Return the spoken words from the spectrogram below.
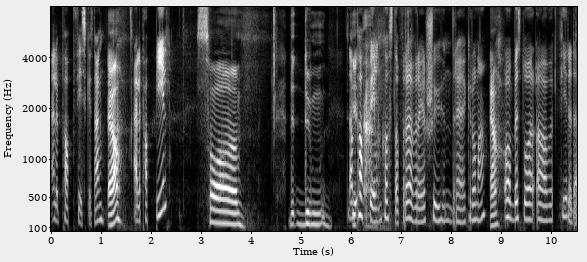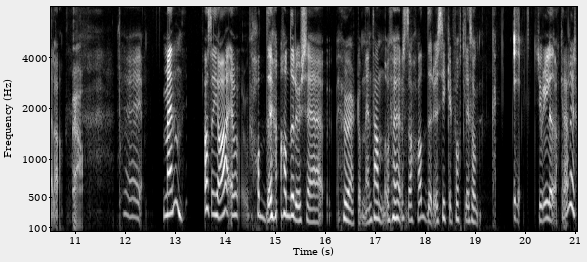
Eller pappfiskestang. Ja, Eller pappbil. så det, Du Den pappbilen koster for øvrig 700 kroner, Ja. og består av fire deler. ja. Uh, ja. Men altså, ja, hadde, hadde du ikke hørt om Nintendo før, så hadde du sikkert fått litt sånn Hva er Tuller dere, eller?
